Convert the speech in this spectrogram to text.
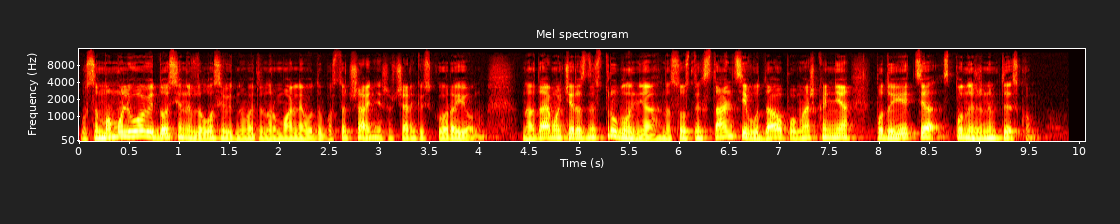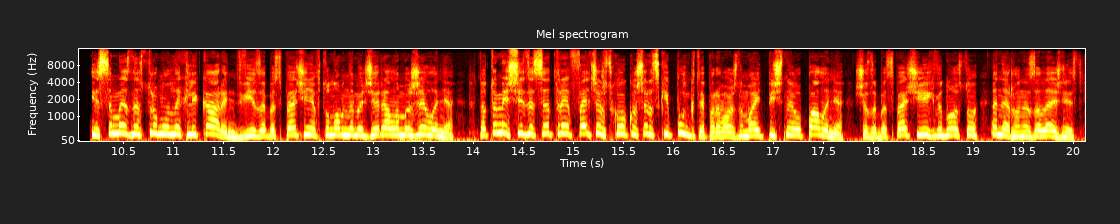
У самому Львові досі не вдалося відновити нормальне водопостачання Шевченківського району. Нагадаємо, через неструблення насосних станцій вода у помешкання подається з пониженим тиском. Із семи знеструмлених лікарень дві забезпечені автономними джерелами живлення. Натомість 63 фельдшерсько-акушерські пункти переважно мають пічне опалення, що забезпечує їх відносну енергонезалежність.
